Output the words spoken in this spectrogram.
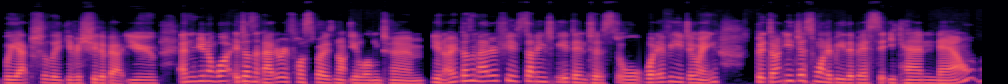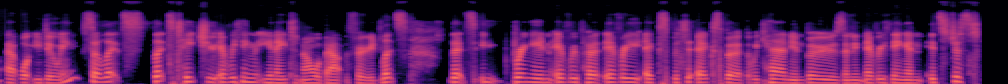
we actually give a shit about you. And you know what? It doesn't matter if hospo is not your long term. You know, it doesn't matter if you're studying to be a dentist or whatever you're doing. But don't you just want to be the best that you can now at what you're doing? So let's let's teach you everything that you need to know about the food. Let's let's bring in every per, every expert expert that we can in booze and in everything. And it's just,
